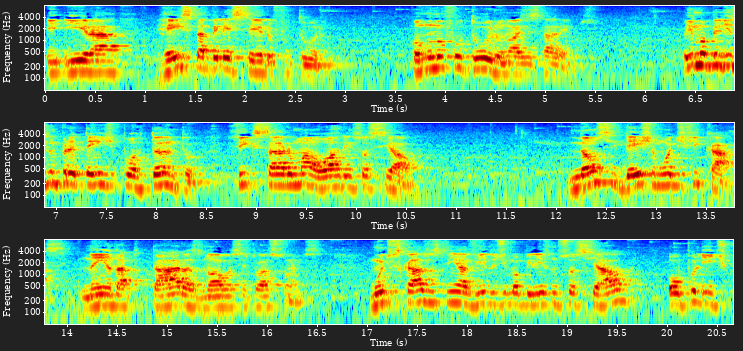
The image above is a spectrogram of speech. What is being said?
e, e irá reestabelecer o futuro, como no futuro nós estaremos. O imobilismo pretende, portanto, fixar uma ordem social. Não se deixa modificar-se, nem adaptar às novas situações. Muitos casos têm havido de imobilismo social ou político.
